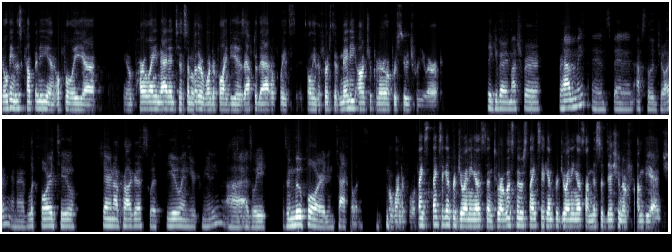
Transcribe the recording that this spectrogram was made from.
building this company and hopefully, uh, you know, parlaying that into some other wonderful ideas after that. Hopefully it's, it's only the first of many entrepreneurial pursuits for you, Eric thank you very much for for having me. It's been an absolute joy, and I look forward to sharing our progress with you and your community uh, as we as we move forward and tackle this. oh, wonderful. Thanks. Thanks again for joining us, and to our listeners, thanks again for joining us on this edition of From the Edge.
